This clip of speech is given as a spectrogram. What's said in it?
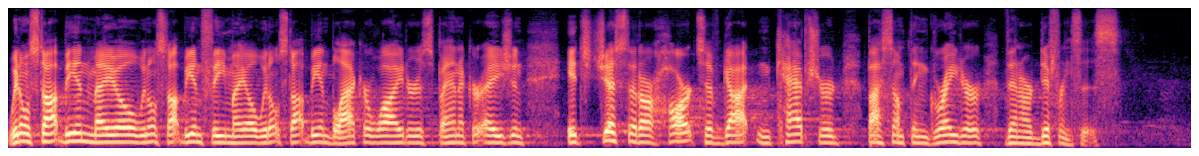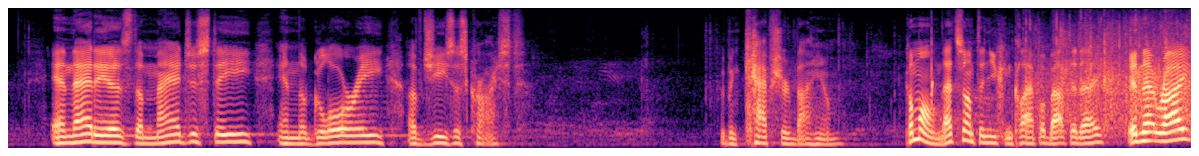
We don't stop being male. We don't stop being female. We don't stop being black or white or Hispanic or Asian. It's just that our hearts have gotten captured by something greater than our differences. And that is the majesty and the glory of Jesus Christ. We've been captured by Him. Come on, that's something you can clap about today. Isn't that right?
